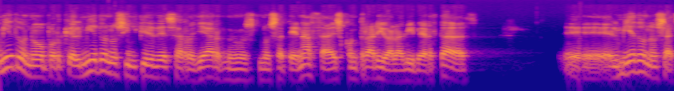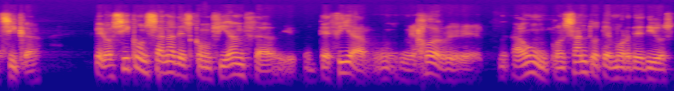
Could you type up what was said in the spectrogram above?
miedo no, porque el miedo nos impide desarrollarnos, nos atenaza, es contrario a la libertad. Eh, el miedo nos achica pero sí con sana desconfianza, decía, mejor eh, aún, con santo temor de Dios,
